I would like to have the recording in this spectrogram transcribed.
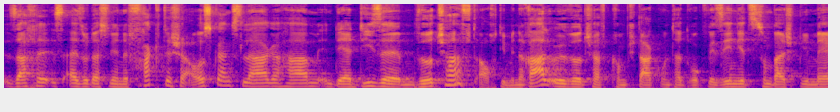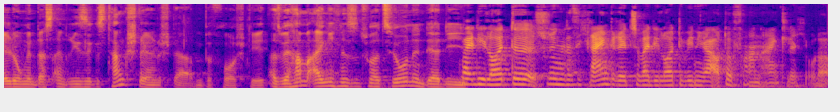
Sache ist also, dass wir eine faktische Ausgangslage haben, in der diese Wirtschaft, auch die Mineralölwirtschaft, kommt stark unter Druck. Wir sehen jetzt zum Beispiel Meldungen, dass ein riesiges Tankstellensterben bevorsteht. Also wir haben eigentlich eine Situation, in der die... Weil die Leute, Entschuldigung, dass ich reingerätsche, weil die Leute weniger Auto fahren eigentlich, oder?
